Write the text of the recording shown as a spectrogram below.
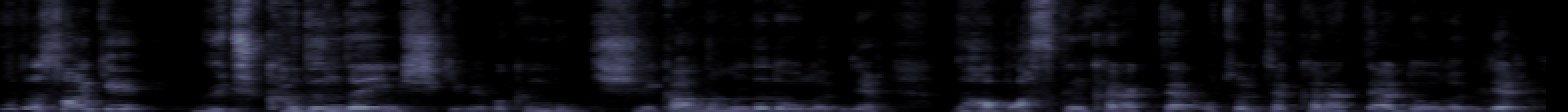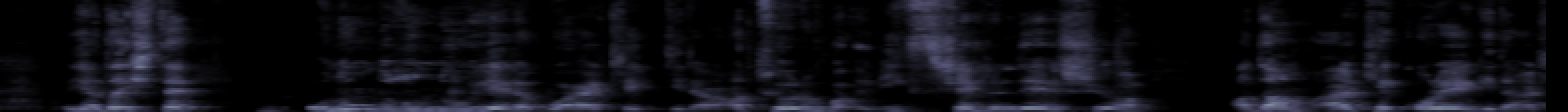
Burada sanki güç kadındaymış gibi. Bakın bu kişilik anlamında da olabilir. Daha baskın karakter, otorite karakter de olabilir. Ya da işte onun bulunduğu yere bu erkek gider. Atıyorum X şehrinde yaşıyor. Adam erkek oraya gider.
